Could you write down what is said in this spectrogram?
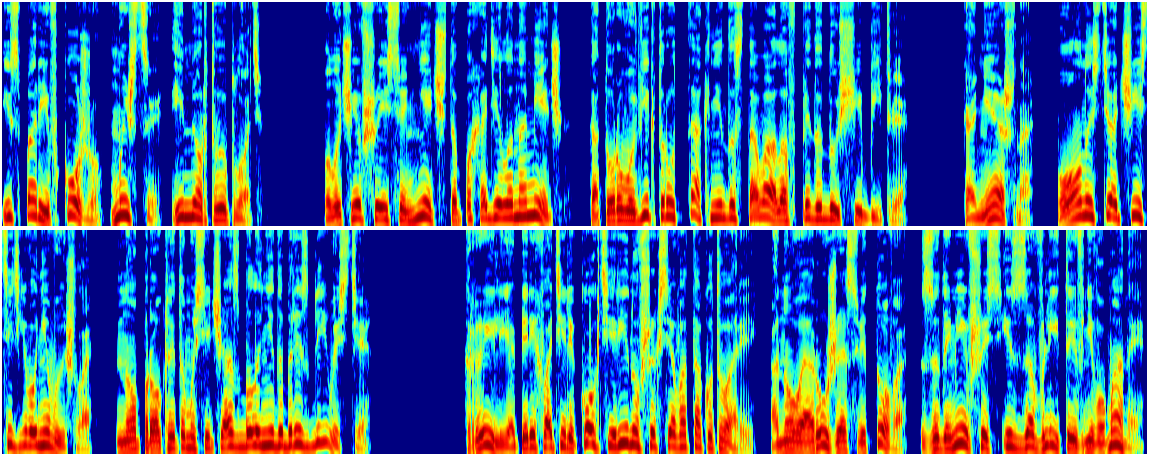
испарив кожу, мышцы и мертвую плоть. Получившееся нечто походило на меч, которого Виктору так не доставало в предыдущей битве. Конечно, полностью очистить его не вышло, но проклятому сейчас было не до брезгливости. Крылья перехватили когти ринувшихся в атаку тварей, а новое оружие святого, задымившись из-за влитой в него маны,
